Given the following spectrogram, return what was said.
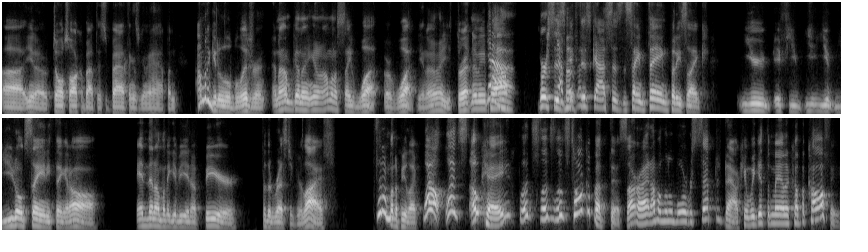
uh, you know, don't talk about this, bad things are gonna happen. I'm gonna get a little belligerent and I'm gonna, you know, I'm gonna say what or what, you know, are you threatening me, yeah pal? Versus Yeah, but- if this guy says the same thing, but he's like, you if you you you, you don't say anything at all, and then I'm gonna give you enough beer for the rest of your life. Then I'm gonna be like, well, let's okay, let's let's let's talk about this. All right, I'm a little more receptive now. Can we get the man a cup of coffee?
